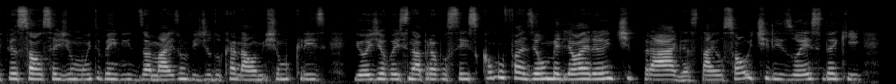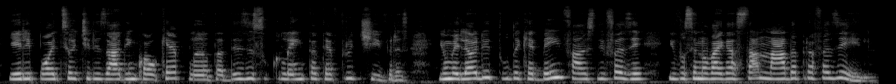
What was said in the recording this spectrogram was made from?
pessoal, sejam muito bem-vindos a mais um vídeo do canal, eu me chamo Cris e hoje eu vou ensinar para vocês como fazer o melhor anti-pragas, tá? Eu só utilizo esse daqui e ele pode ser utilizado em qualquer planta, desde suculenta até frutíferas. E o melhor de tudo é que é bem fácil de fazer e você não vai gastar nada para fazer ele.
